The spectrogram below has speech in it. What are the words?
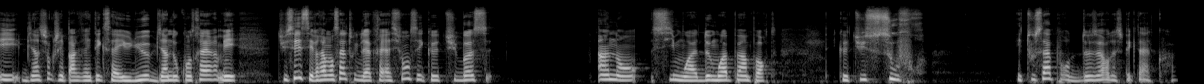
Et bien sûr que j'ai pas regretté que ça ait eu lieu, bien au contraire. Mais tu sais, c'est vraiment ça le truc de la création, c'est que tu bosses un an, six mois, deux mois, peu importe, que tu souffres. Et tout ça pour deux heures de spectacle, quoi.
